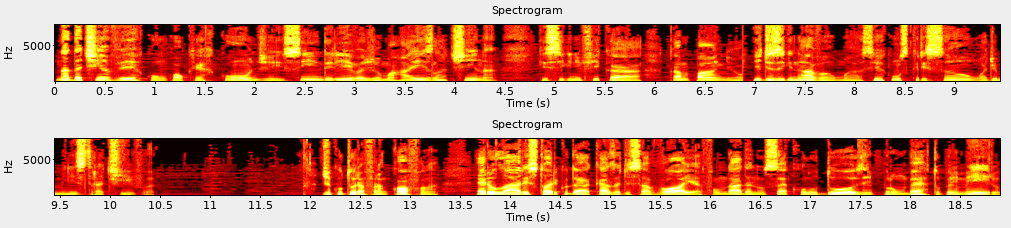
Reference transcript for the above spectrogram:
nada tinha a ver com qualquer conde, e sim deriva de uma raiz latina que significa campanha e designava uma circunscrição administrativa. De cultura francófona, era o lar histórico da Casa de Savoia, fundada no século XII por Humberto I.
